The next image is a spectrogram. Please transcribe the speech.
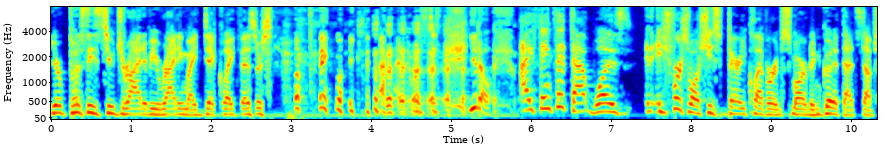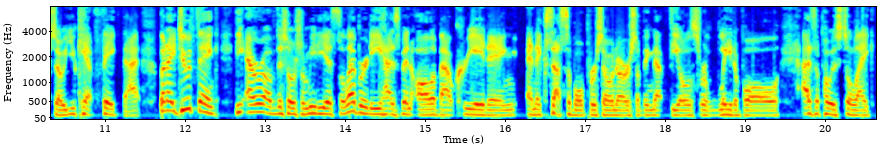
your pussy's too dry to be riding my dick like this or something like that. it was just, you know, I think that that was first of all, she's very clever and smart and good at that stuff, so you can't fake that. But I do think the era of the social media celebrity has been all about creating an accessible persona or something that feels relatable, as opposed to like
